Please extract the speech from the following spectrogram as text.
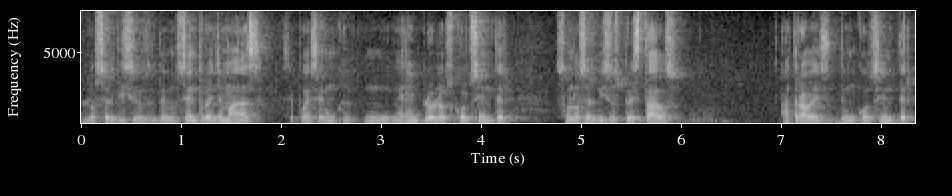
los servicios de un centro de llamadas, se puede ser un, ejemplo, los call center, son los servicios prestados a través de un call center.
